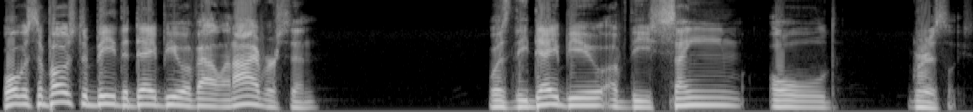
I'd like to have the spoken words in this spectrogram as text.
What was supposed to be the debut of Allen Iverson was the debut of the same old Grizzlies.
